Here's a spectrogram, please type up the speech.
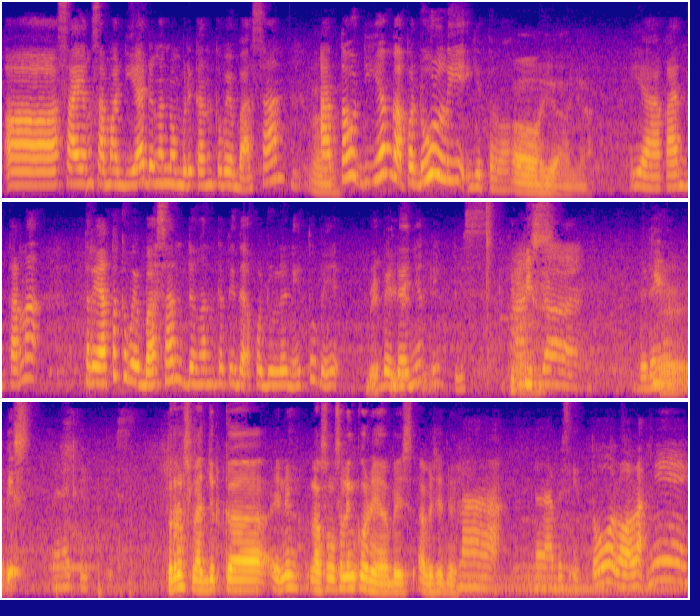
eh, sayang sama dia dengan memberikan kebebasan Ah. atau dia nggak peduli gitu loh Oh iya iya. iya kan karena ternyata kebebasan dengan ketidakpedulian itu be- Beti, bedanya beti. tipis Tipis. Bedanya Tipis. bedanya tipis Terus lanjut ke ini langsung selingkuh nih abis abis ini. Nah, dan habis itu Lola nih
